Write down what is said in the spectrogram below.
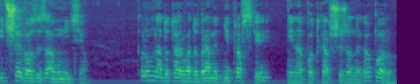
i trzy wozy z amunicją. Kolumna dotarła do bramy dnieprowskiej, nie napotkawszy żadnego oporu.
